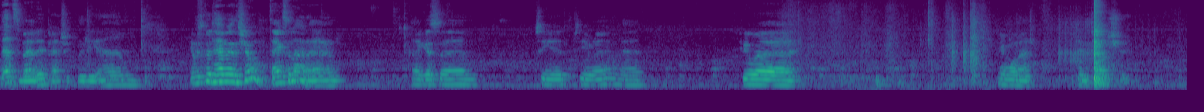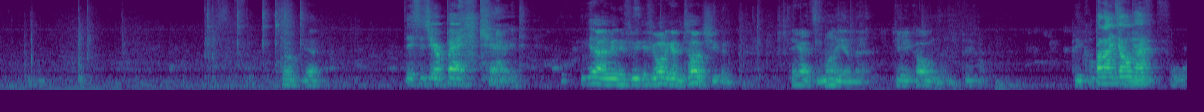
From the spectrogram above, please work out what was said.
that's about it, Patrick. Really, um, it was good to have you on the show. Thanks a lot. Um, I guess um, see you see you around. Uh, you uh, you want to get in touch. Oh yeah, This is your bank card. yeah. I mean, if you if you want to get in touch, you can take out some money and uh, give me a call on the payphone. Pay call. But I don't have- Four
